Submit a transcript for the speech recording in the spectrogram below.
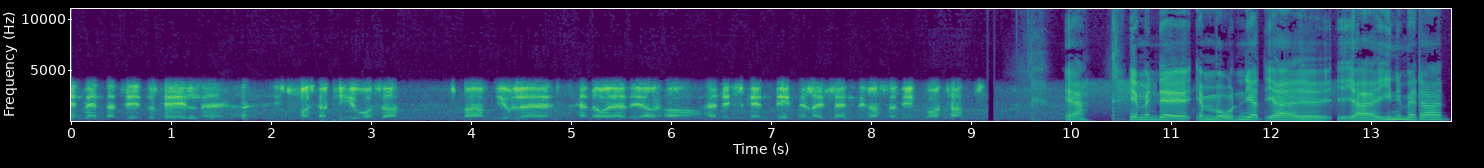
henvend dig til et lokalt øh, historisk arkiv, og så spørg om de vil øh, have noget af det, og, og have det scannet ind, eller et eller andet, ikke? så det ikke går tabt. Ja, jamen, øh, jamen Morten, jeg, jeg, øh, jeg er enig med dig, at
